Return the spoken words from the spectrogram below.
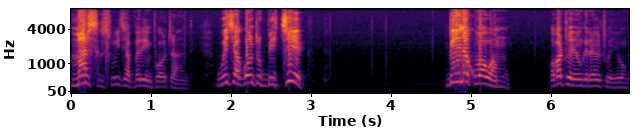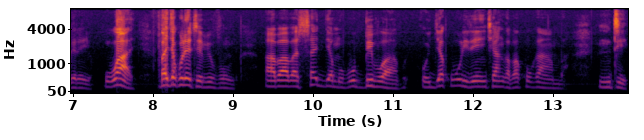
masks which are very important which are going to be cheap. Biina kuba wamu. Oba tweyongerayo tweyongereyo why? Bajja kuleeta ebivundu. Abo abasajja mu bubbi bwabwe ojja kuwulira enkya nga bakugamba nti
